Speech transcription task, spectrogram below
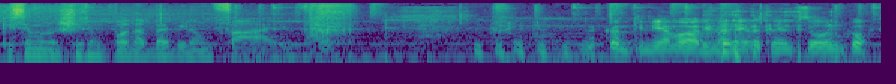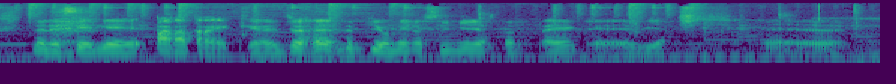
che sembrano uscite un po' da Babylon 5. Continuiamo a rimanere nel solco delle serie paratrek, cioè più o meno simili a Star Trek e via. Eh,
